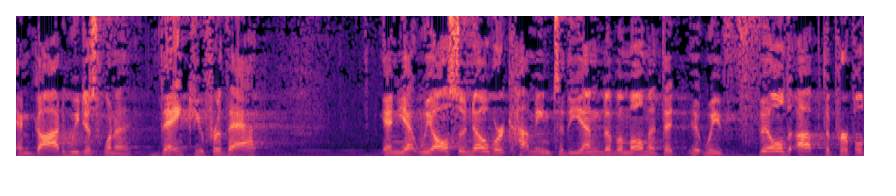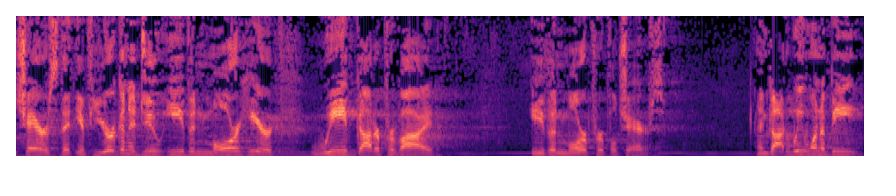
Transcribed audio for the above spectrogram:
And God, we just want to thank you for that. And yet we also know we're coming to the end of a moment that, that we've filled up the purple chairs, that if you're going to do even more here, we've got to provide even more purple chairs. And God, we want to be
